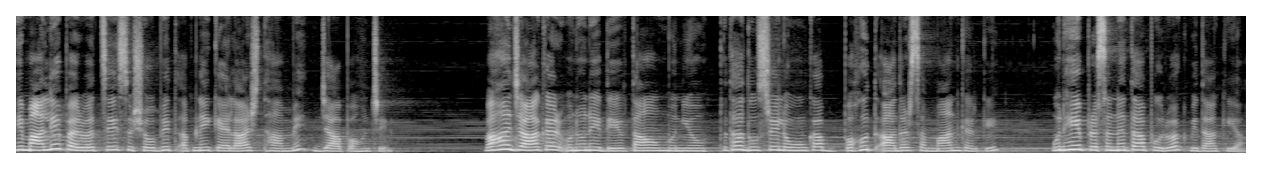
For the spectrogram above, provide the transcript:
हिमालय पर्वत से सुशोभित अपने कैलाश धाम में जा पहुँचे। वहाँ जाकर उन्होंने देवताओं, मुनियों तथा दूसरे लोगों का बहुत आदर सम्मान करके उन्हें प्रसन्नतापूर्वक विदा किया।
